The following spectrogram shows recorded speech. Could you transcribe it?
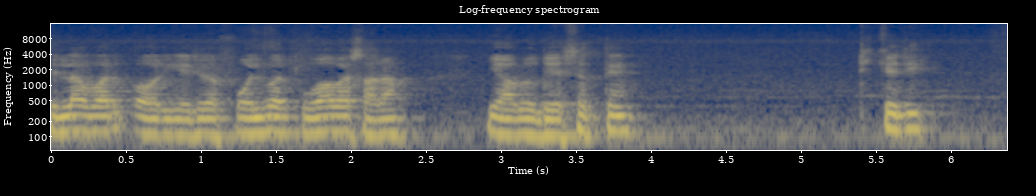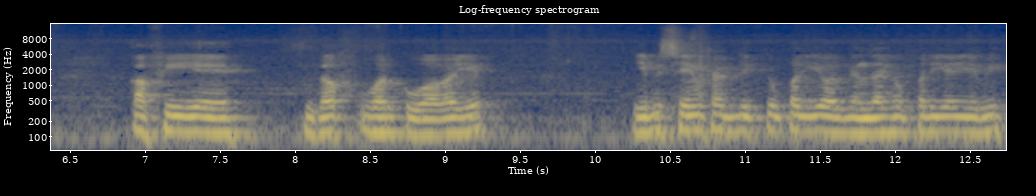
तिल्ला वर्क और ये जो है फॉल वर्क हुआ हुआ है सारा। ये आप लोग देख सकते हैं। ठीक है जी। काफ़ी ये गफ वर्क हुआ हुआ है ये। ये भी सेम फैब्रिक के ऊपर ये और गेंदा के ऊपर है ये भी।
